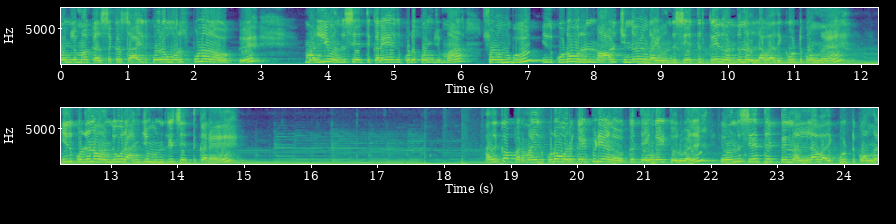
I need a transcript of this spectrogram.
கொஞ்சமாக கசகசா இது கூட ஒரு ஸ்பூன் அளவுக்கு மல்லி வந்து சேர்த்துக்கிறேன். இது கூட கொஞ்சமாக சோம்பு இது கூட ஒரு நாலு சின்ன வெங்காயம் வந்து சேர்த்துருக்கேன். இது வந்து நல்லா வதக்கி விட்டுக்கோங்க. இது கூட நான் வந்து ஒரு அஞ்சு முந்திரி சேர்த்துக்கிறேன். அதுக்கப்புறமா இது கூட ஒரு கைப்பிடி அளவுக்கு தேங்காய் துருவல். இது வந்து சேர்த்துட்டு நல்லா வதக்கி விட்டுக்கோங்க.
